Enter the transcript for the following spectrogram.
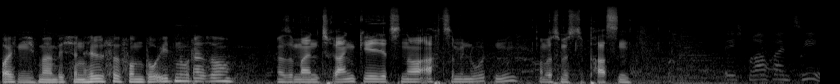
Bräuchte ich Hm. mal ein bisschen Hilfe vom Druiden oder so. Also mein Trank geht jetzt noch 18 Minuten, aber es müsste passen. Ich brauche ein Ziel.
